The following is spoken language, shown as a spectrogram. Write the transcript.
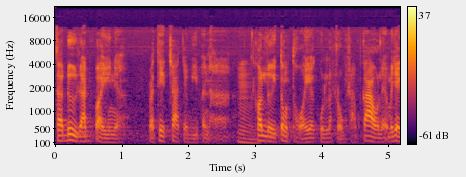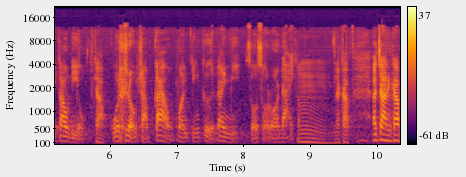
ถ้าดื้อรั้นไปเนี่ยประเทศชาติจะมีปัญหา อืม ก็เลยต้องถอยคนละสองสามเก้าแล้วไม่ใช่เก้าเดียวครับ คนละสองสามเก้ามันจึงเกิดให้มีสสรได้ครับ อืมนะครับอาจารย์ครับ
